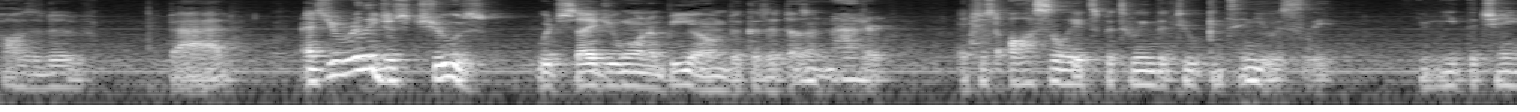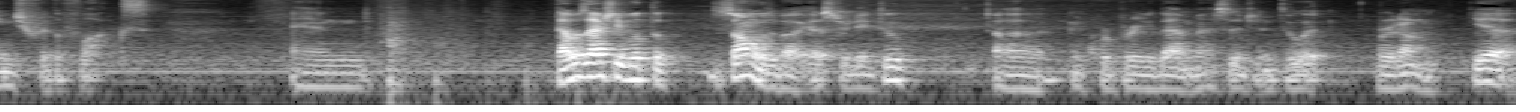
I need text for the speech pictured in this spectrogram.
positive, bad, and so you really just choose which side you want to be on because it doesn't matter. It just oscillates between the two continuously. You need the change for the flux, and that was actually what the, song was about yesterday too. Uh, incorporated that message into it. Right on. Yeah,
